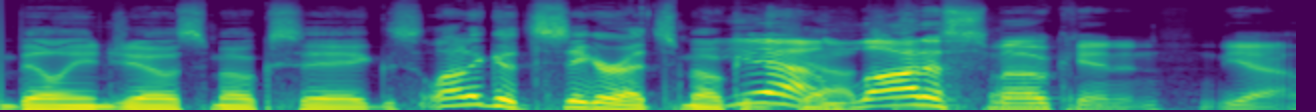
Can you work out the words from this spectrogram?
Billy and Joe smoke cigs. A lot of good cigarette smoking. Yeah, a lot of smoking. Yeah,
